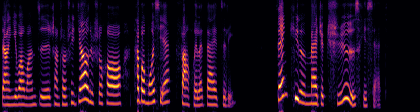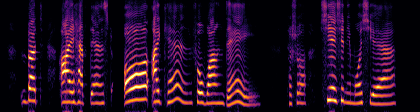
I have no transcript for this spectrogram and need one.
当亿万王子上床睡觉的时候，他把魔鞋放回了袋子里。Thank you, magic shoes, he said. But I have danced All I can for one day，他说：“谢谢你，魔鞋。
